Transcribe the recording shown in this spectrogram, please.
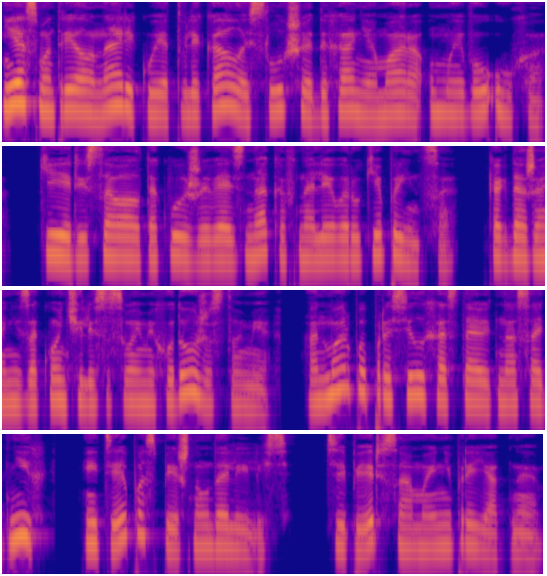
я смотрела на реку и отвлекалась, слушая дыхание Мара у моего уха. Кей рисовал такую же вязь знаков на левой руке принца. Когда же они закончили со своими художествами, Анмар попросил их оставить нас одних, и те поспешно удалились. «Теперь самое неприятное»,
